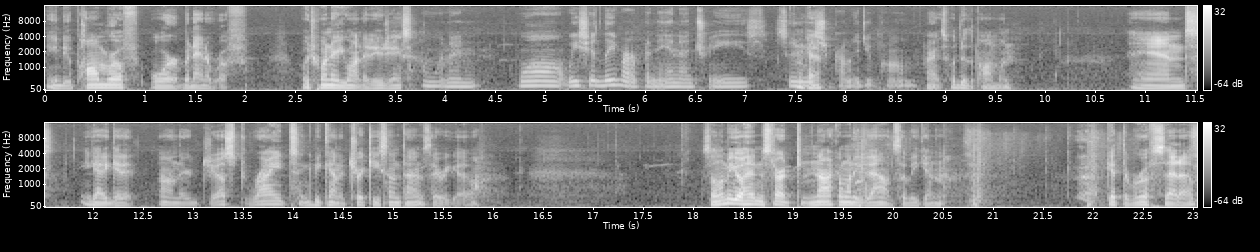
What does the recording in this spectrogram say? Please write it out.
You can do palm roof or banana roof. Which one are you wanting to do, Jynx? I want to. Well, we should leave our banana trees, so Okay. we should probably do palm. All right, so we'll do the palm one. And you got to get it on there just right. It can be kind of tricky sometimes. There we go. So let me go ahead and start knocking one of these out so we can get the roof set up.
